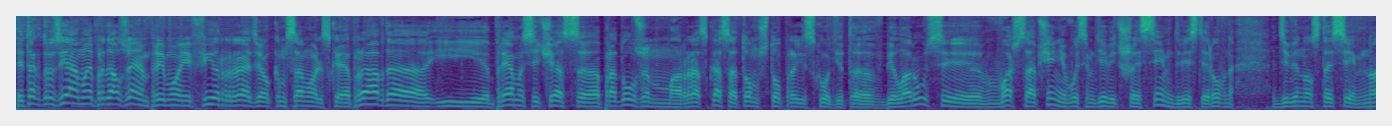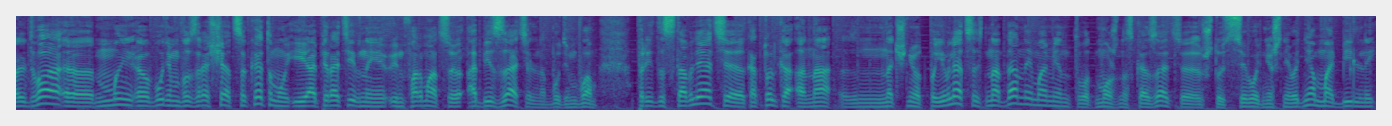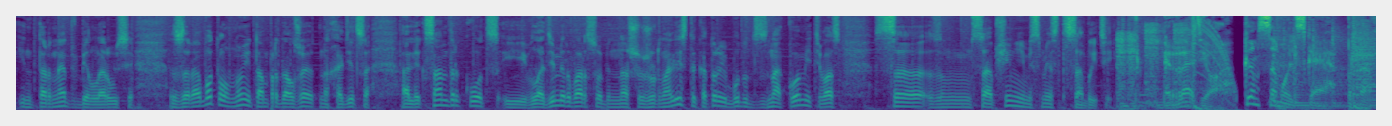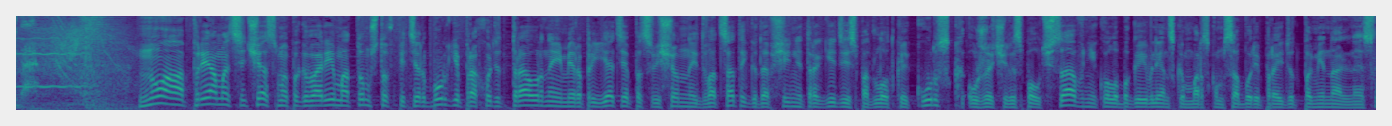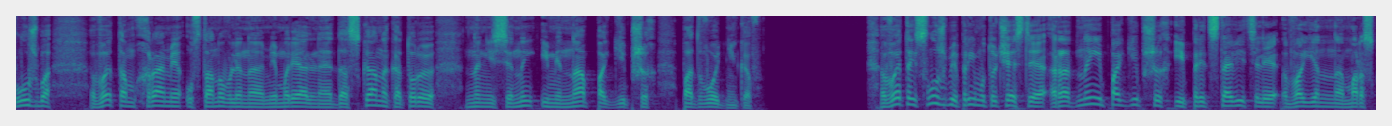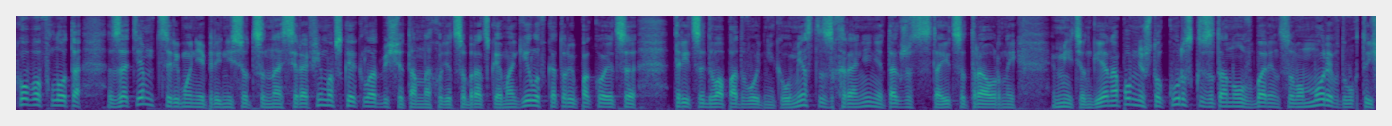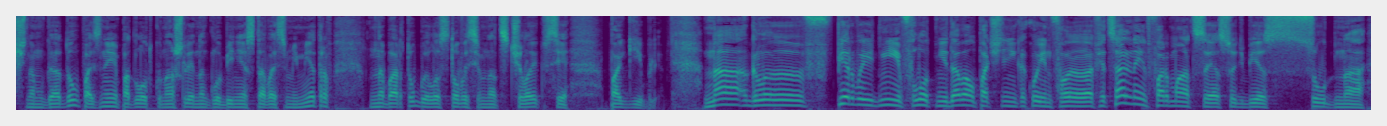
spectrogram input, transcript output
Итак, друзья, мы продолжаем прямой эфир радио «Комсомольская правда». И прямо сейчас э, продолжим рассказ о том, что происходит э, в Беларуси. Ваше сообщение 8967 200 ровно 9702. Э, мы будем возвращаться к этому и оперативную информацию обязательно будем вам предоставлять, как только она начнет появляться. На данный момент, вот можно сказать, что с сегодняшнего дня мобильный интернет в Беларуси заработал. Ну и там продолжается продолжают находиться Александр Коц и Владимир Варсобин, наши журналисты, которые будут знакомить вас с сообщениями с места событий. Радио «Комсомольская правда». Ну а прямо сейчас мы поговорим о том, что в Петербурге проходят траурные мероприятия, посвященные 20-й годовщине трагедии с подлодкой «Курск». Уже через полчаса в Николо-Богоявленском морском соборе пройдет поминальная служба. В этом храме установлена мемориальная доска, на которую нанесены имена погибших подводников. В этой службе примут участие родные погибших и представители военно-морского флота. Затем церемония перенесется на Серафимовское кладбище. Там находится братская могила, в которой покоятся 32 подводника. У места захоронения также состоится траурный митинг. Я напомню, что Курск затонул в Баренцевом море в 2000 году. Позднее подлодку нашли на глубине 108 метров. На борту было 118 человек, все погибли. На, в первые дни флот не давал почти никакой инфо, официальной информации о судьбе судна.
